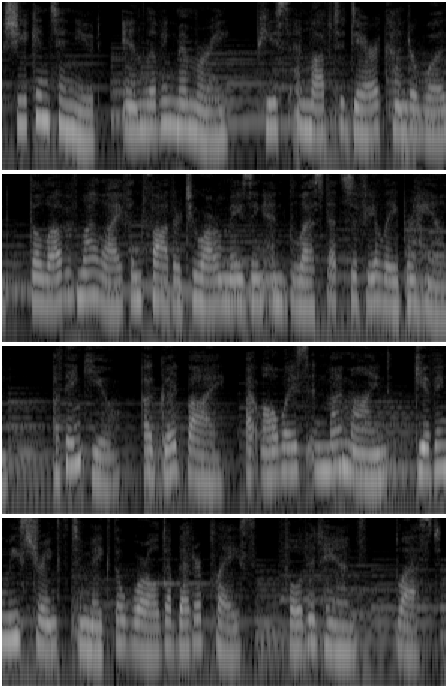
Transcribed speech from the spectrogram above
She continued, in living memory, peace and love to Derek Underwood, the love of my life and father to our amazing and blessed at Sophia Abraham. A thank you, a goodbye, a always in my mind, giving me strength to make the world a better place, folded hands, blessed.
